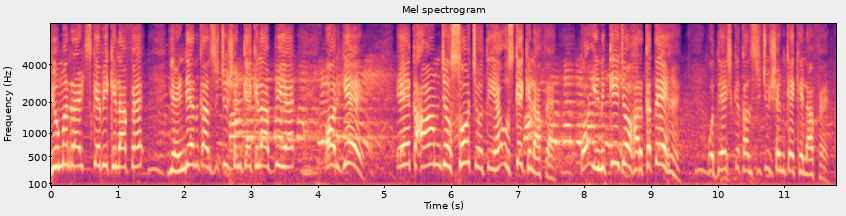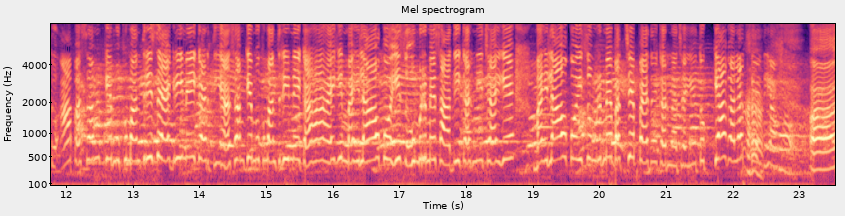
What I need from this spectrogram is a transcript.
ह्यूमन राइट्स के भी खिलाफ है, ये इंडियन कॉन्स्टिट्यूशन के खिलाफ भी है, और ये एक आम जो सोच होती है, उसके खिलाफ है। तो इनकी जो हरकतें हैं वो देश के कॉन्स्टिट्यूशन के खिलाफ है। तो आप असम के मुख्यमंत्री से एग्री नहीं करती हैं? असम के मुख्यमंत्री ने कहा है कि महिलाओं को इस उम्र में शादी करनी चाहिए महिलाओं को इस उम्र में बच्चे पैदा करना चाहिए। तो क्या गलत कर दिया आ,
